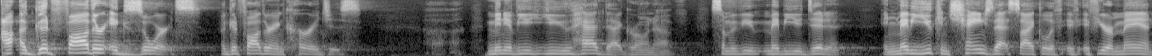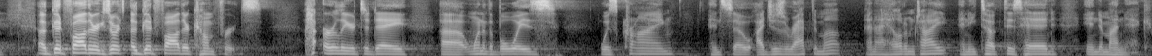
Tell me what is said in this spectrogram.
I, a good father exhorts, a good father encourages. Uh, many of you, you had that growing up. Some of you, maybe you didn't. And maybe you can change that cycle if, if, if you're a man. A good father exhorts, a good father comforts. Earlier today, uh, one of the boys was crying, and so I just wrapped him up and I held him tight, and he tucked his head into my neck.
